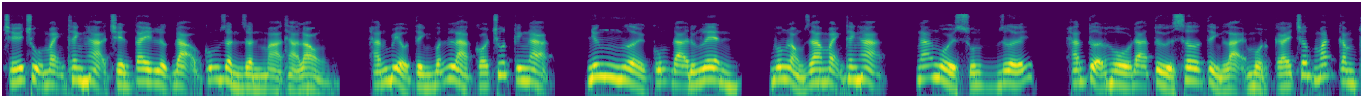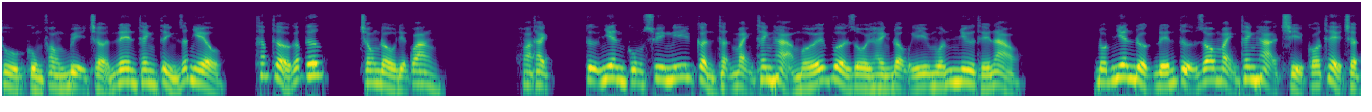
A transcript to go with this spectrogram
chế trụ mạnh thanh hạ trên tay lực đạo cũng dần dần mà thả lỏng, hắn biểu tình vẫn là có chút kinh ngạc, nhưng người cũng đã đứng lên, buông lỏng ra mạnh thanh hạ, ngã ngồi xuống dưới, hắn tựa hồ đã từ sơ tỉnh lại một cái chớp mắt căm thù cùng phòng bị trở nên thanh tỉnh rất nhiều, thấp thở gấp tức, trong đầu điện quang. Hòa thạch, tự nhiên cũng suy nghĩ cẩn thận mạnh thanh hạ mới vừa rồi hành động ý muốn như thế nào. Đột nhiên được đến tự do mạnh thanh hạ chỉ có thể chật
